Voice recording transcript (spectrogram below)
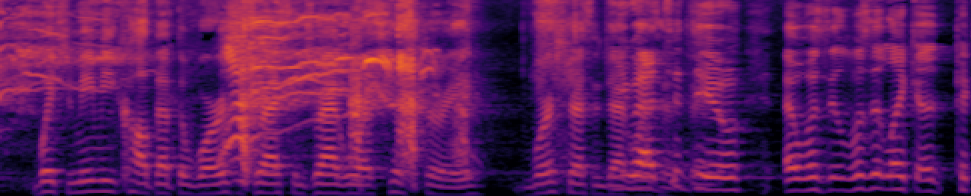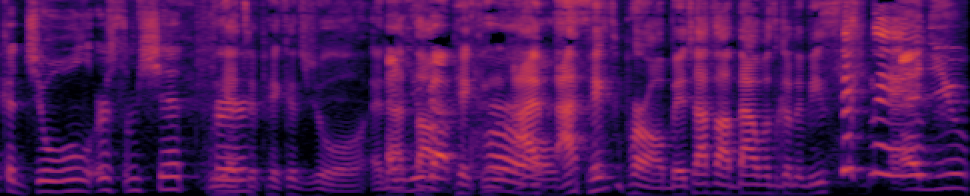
Which Mimi called that the worst dress in Drag Wars history. Worst dress in Drag you Wars had to history. do. It was it was it like a pick a jewel or some shit? For, We had to pick a jewel, and, I And you thought picking. I, I picked pearl, bitch. I thought that was gonna be sickening. and you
